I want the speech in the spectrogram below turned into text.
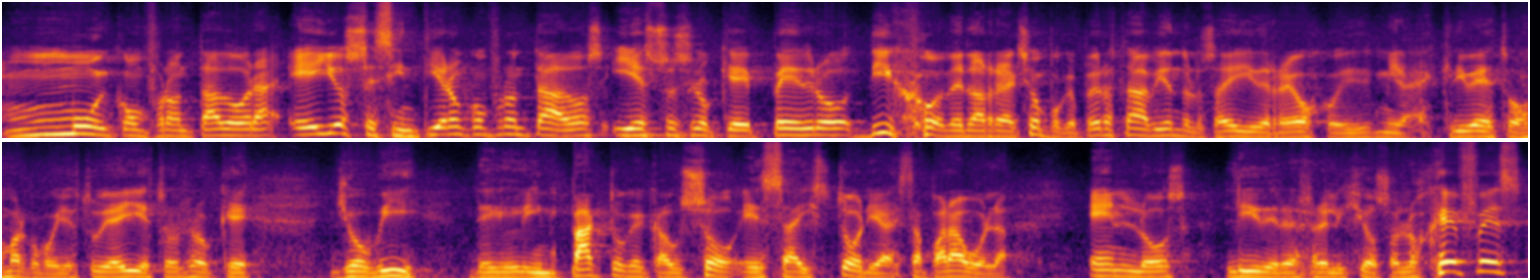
muy confrontadora. Ellos se sintieron confrontados y eso es lo que Pedro dijo de la reacción, porque Pedro estaba viéndolos ahí de reojo y mira, escribe esto, Marco, porque yo estuve ahí, esto es lo que yo vi del impacto que causó esa historia, esta parábola en los líderes religiosos. Los jefes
